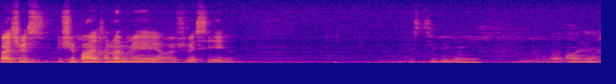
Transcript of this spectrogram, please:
Je vais, je vais pas Iron Man, mais euh, je vais essayer. Euh, euh, en l'air,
